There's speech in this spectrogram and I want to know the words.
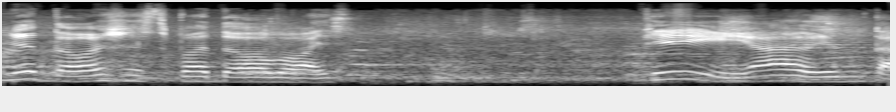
Мені дуже сподобалось. І ялинка.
